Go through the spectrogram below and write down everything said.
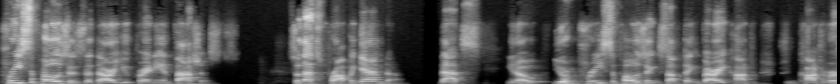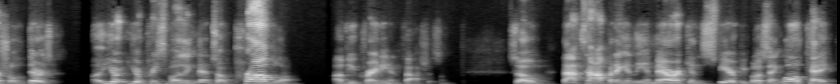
Presupposes that there are Ukrainian fascists. So that's propaganda. That's you know you're presupposing something very contro- controversial. There's uh, you're you're presupposing there's a problem of Ukrainian fascism. So that's happening in the American sphere. People are saying, well, okay,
